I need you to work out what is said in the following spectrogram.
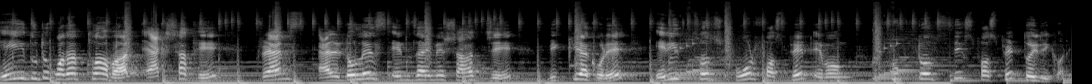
এই দুটো পদার্থ আবার একসাথে ট্রান্স অ্যালডোলেজ এনজাইমের সাহায্যে বিক্রিয়া করে এরিথ্রোজ ফোর ফসফেট এবং ফ্রুক্টোজ সিক্স ফসফেট তৈরি করে।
